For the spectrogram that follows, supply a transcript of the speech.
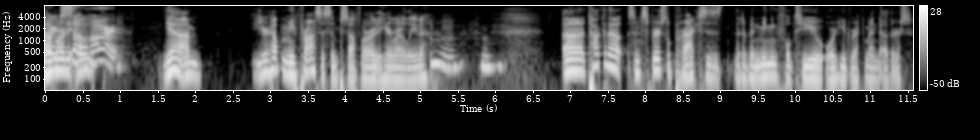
I'm already- so I'm- hard. yeah, I'm. You're helping me process some stuff already here, Marlena. Mhm. Uh, talk about some spiritual practices that have been meaningful to you or you'd recommend to others.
